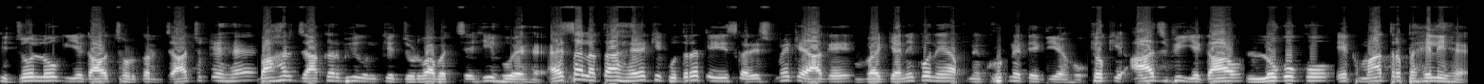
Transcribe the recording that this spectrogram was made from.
कि जो लोग ये गाँव छोड़कर जा चुके हैं, बाहर जाकर भी उनके जुड़वा बच्चे ही हुए हैं। ऐसा लगता है कि कुदरत के इस करिश्मे के आगे वैज्ञानिकों ने अपने घुटने टेक दिए हो, क्योंकि आज भी ये गाँव लोगों को एकमात्र पहेली है।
